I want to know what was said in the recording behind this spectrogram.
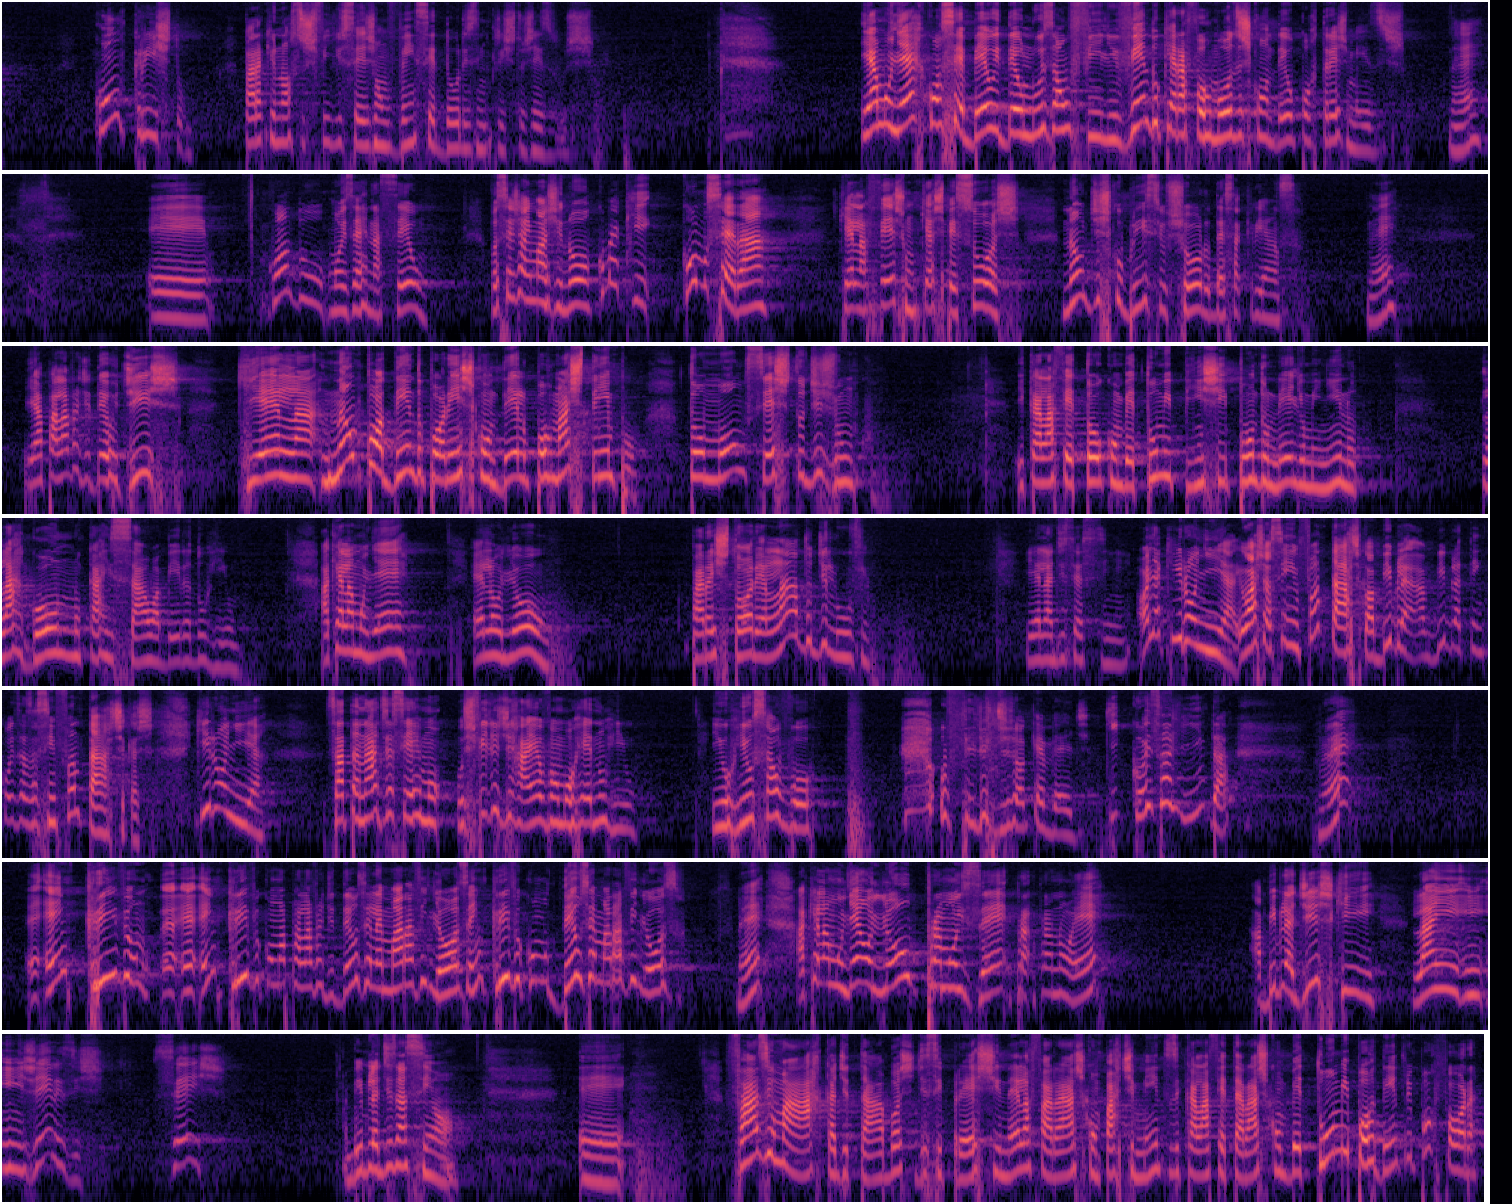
com Cristo para que nossos filhos sejam vencedores em Cristo Jesus. E a mulher concebeu e deu luz a um filho, e vendo que era formoso, escondeu por três meses. Né? É, quando Moisés nasceu, você já imaginou como é que, como será que ela fez com que as pessoas não descobrissem o choro dessa criança, né? E a palavra de Deus diz que ela, não podendo, porém, escondê-lo por mais tempo, tomou um cesto de junco e calafetou com betume e pinche, e pondo nele o menino, largou no carriçal à beira do rio. Aquela mulher ela olhou para a história lá do dilúvio. E ela disse assim: Olha que ironia. Eu acho assim fantástico. A Bíblia, a Bíblia tem coisas assim fantásticas. Que ironia. Satanás disse assim: Os filhos de Israel vão morrer no rio. E o rio salvou o filho de Joquebede. Que coisa linda. Não é? É, é incrível, é, é, é, incrível como a palavra de Deus ela é maravilhosa, é incrível como Deus é maravilhoso. Né? Aquela mulher olhou para Moisés, para Noé. A Bíblia diz que lá em, em, em Gênesis 6, a Bíblia diz assim, ó. É, Faze uma arca de tábuas de cipreste, e nela farás compartimentos e calafetarás com betume por dentro e por fora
